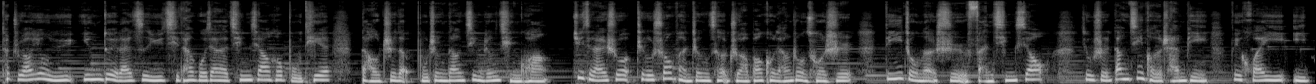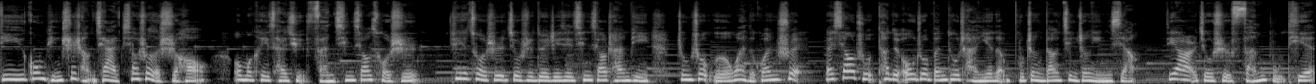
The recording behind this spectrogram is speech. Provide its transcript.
它主要用于应对来自于其他国家的倾销和补贴导致的不正当竞争情况。具体来说，这个双反政策主要包括两种措施。第一种呢是反倾销，就是当进口的产品被怀疑以低于公平市场价销售的时候，欧盟可以采取反倾销措施。这些措施就是对这些倾销产品征收额外的关税，来消除它对欧洲本土产业的不正当竞争影响。第二就是反补贴，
